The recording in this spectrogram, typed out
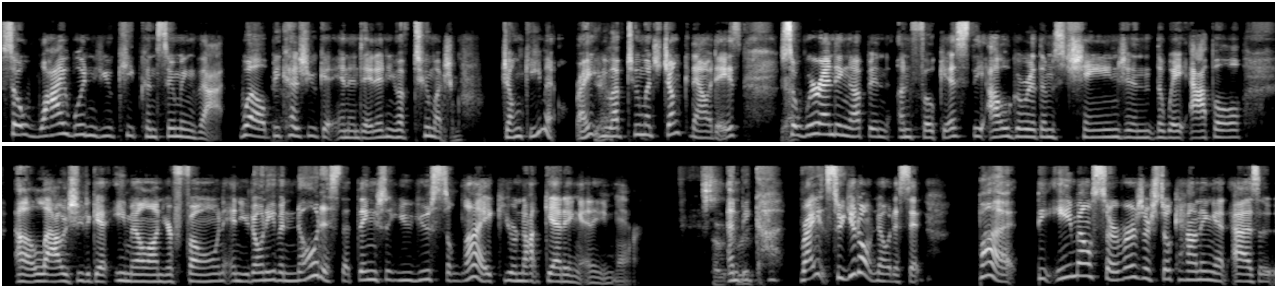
So why wouldn't you keep consuming that? Well, Yeah. because you get inundated and you have too much Mhm. junk email, right? You have too much junk nowadays. So we're ending up in unfocused. The algorithms change in the way Apple allows you to get email on your phone, and you don't even notice that things that you used to like, you're not getting anymore. So And because, right? So you don't notice it. But the email servers are still counting it as a,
